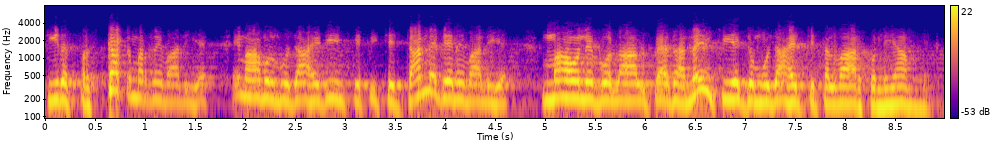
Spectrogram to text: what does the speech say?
سیرت پر کٹ مرنے والی ہے۔ امام المجاہدین کے پیچھے جانے دینے والی ہے۔ ماؤں نے وہ لال پیدا نہیں کیے جو مجاہد کی تلوار کو نیام میں کر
